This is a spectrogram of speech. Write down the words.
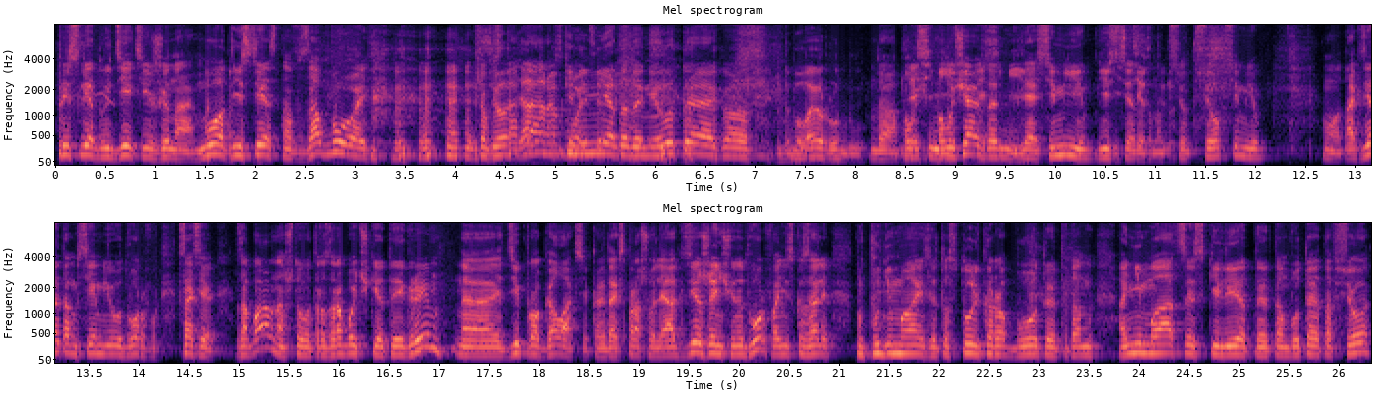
преследуют дети и жена? Вот, естественно, в забой. Чтобы стахановскими методами. Вот так вот. Добываю руду. Да, получаю для семьи, естественно. Все, все в семью. Вот. А где там семьи у дворфов? Кстати, забавно, что вот разработчики этой игры, э, Deep Rock Galactic, когда их спрашивали, а где женщины дворф, они сказали, ну понимаете, это столько работы, это там анимация скелетная, там вот это все.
